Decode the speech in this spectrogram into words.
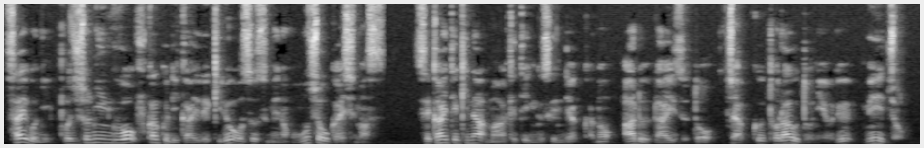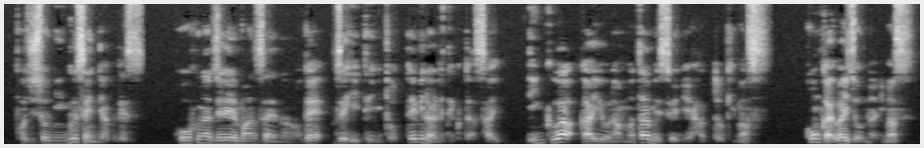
最後にポジショニングを深く理解できるおすすめの本を紹介します。世界的なマーケティング戦略家のアル・ライズとジャック・トラウトによる名著、ポジショニング戦略です。豊富な事例満載なので、ぜひ手に取ってみられてください。リンクは概要欄またメッセージに貼っておきます。今回は以上になります。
